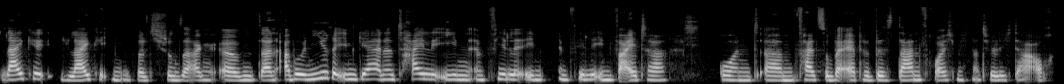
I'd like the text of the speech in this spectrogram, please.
like, like ihn, wollte ich schon sagen, ähm, dann abonniere ihn gerne, teile ihn, empfehle ihn, empfehle ihn weiter Und ähm, falls du bei Apple bist, dann freue ich mich natürlich da auch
